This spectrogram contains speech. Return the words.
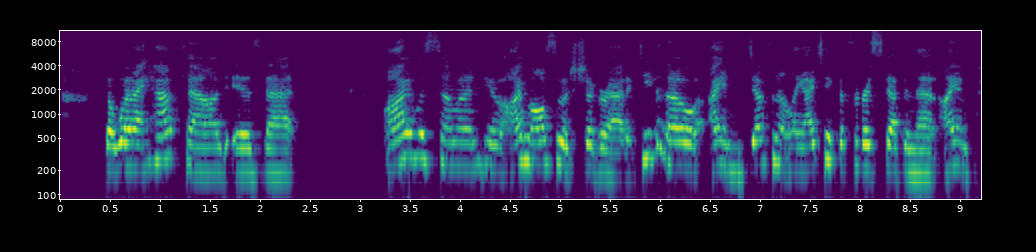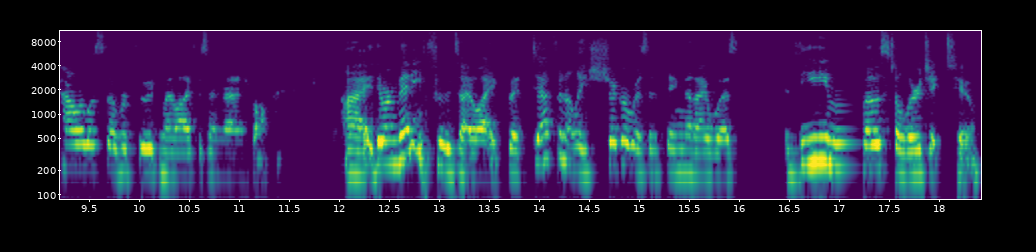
but what I have found is that I was someone who I'm also a sugar addict, even though I am definitely, I take the first step in that I am powerless over food. My life is unmanageable. I, there were many foods I liked, but definitely sugar was a thing that I was the most allergic to.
